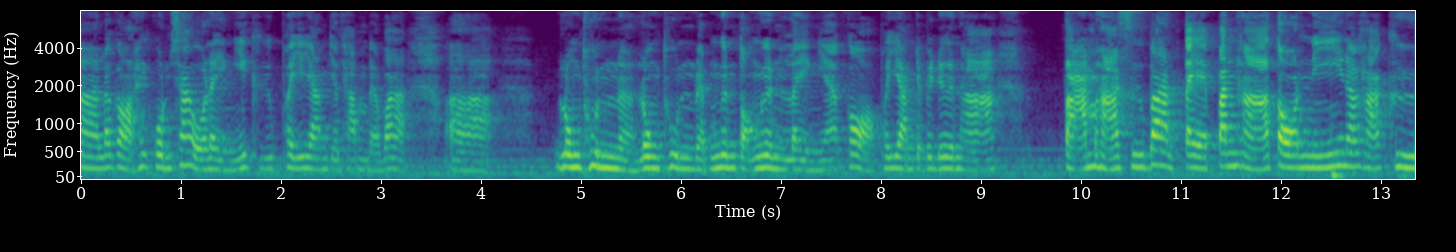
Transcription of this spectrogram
มาแล้วก็ให้คนเช่าอะไรอย่างนี้ คือพยายามจะทำแบบว่าลงทุนน่ะลงทุนแบบเงินต่อเงินอะไรอย่างเงี้ยก็พยายามจะไปเดินหาตามหาซื้อบ้านแต่ปัญหาตอนนี้นะคะคือ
